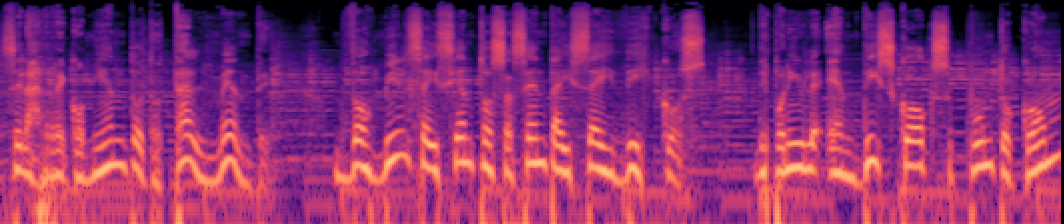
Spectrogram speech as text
se las recomiendo totalmente. 2666 discos, disponible en discogs.com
